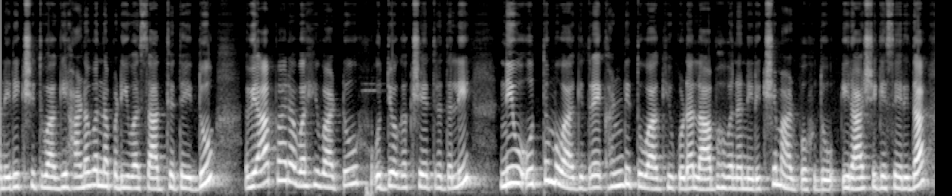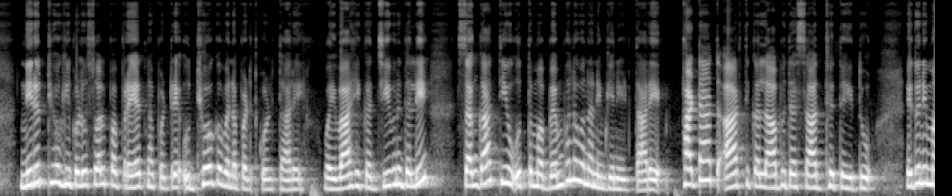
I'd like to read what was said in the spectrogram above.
ಅನಿರೀಕ್ಷಿತವಾಗಿ ಹಣವನ್ನು ಪಡೆಯುವ ಸಾಧ್ಯತೆ ಇದ್ದು ವ್ಯಾಪಾರ ವಹಿವಾಟು ಉದ್ಯೋಗ ಕ್ಷೇತ್ರದಲ್ಲಿ ನೀವು ಉತ್ತಮವಾಗಿದ್ದರೆ ಖಂಡಿತವಾಗಿಯೂ ಕೂಡ ಲಾಭವನ್ನು ನಿರೀಕ್ಷೆ ಮಾಡಬಹುದು. ಈ ರಾಶಿಗೆ ಸೇರಿದ ನಿರುದ್ಯೋಗಿಗಳು ಸ್ವಲ್ಪ ಪ್ರಯತ್ನ ಪಟ್ಟರೆ ಉದ್ಯೋಗವನ್ನು ಪಡೆದುಕೊಳ್ತಾರೆ. ವೈವಾಹಿಕ ಜೀವನದಲ್ಲಿ ಸಂಗಾತಿಯು ಉತ್ತಮ ಬೆಂಬಲವನ್ನು ನಿಮಗೆ ನೀಡ್ತಾರೆ. ಹಠಾತ್ ಆರ್ಥಿಕ ಲಾಭದ ಸಾಧ್ಯತೆ ಇದ್ದು, ಇದು ನಿಮ್ಮ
